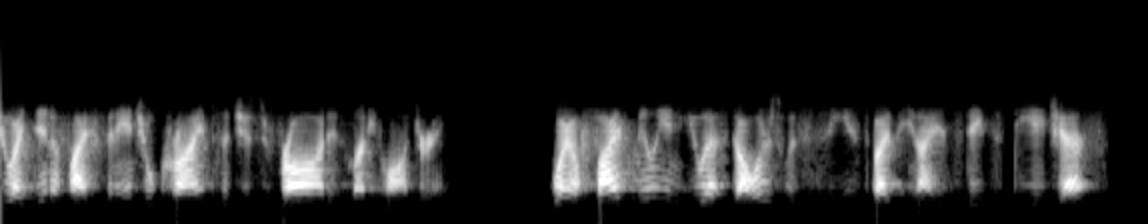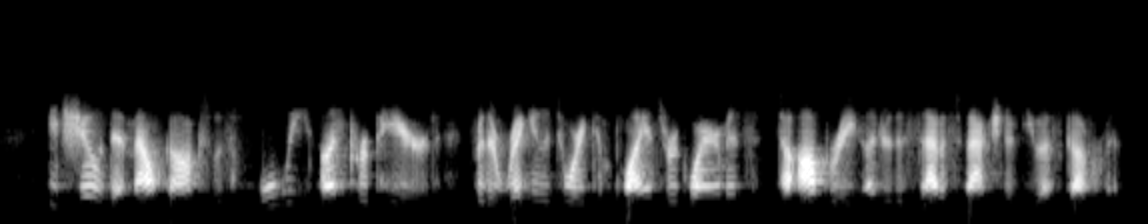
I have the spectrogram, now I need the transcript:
to identify financial crimes such as fraud and money laundering. While 5 million US dollars was seized by the United States DHS, it showed that Mt. Gox was wholly unprepared for the regulatory compliance requirements to operate under the satisfaction of US government.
